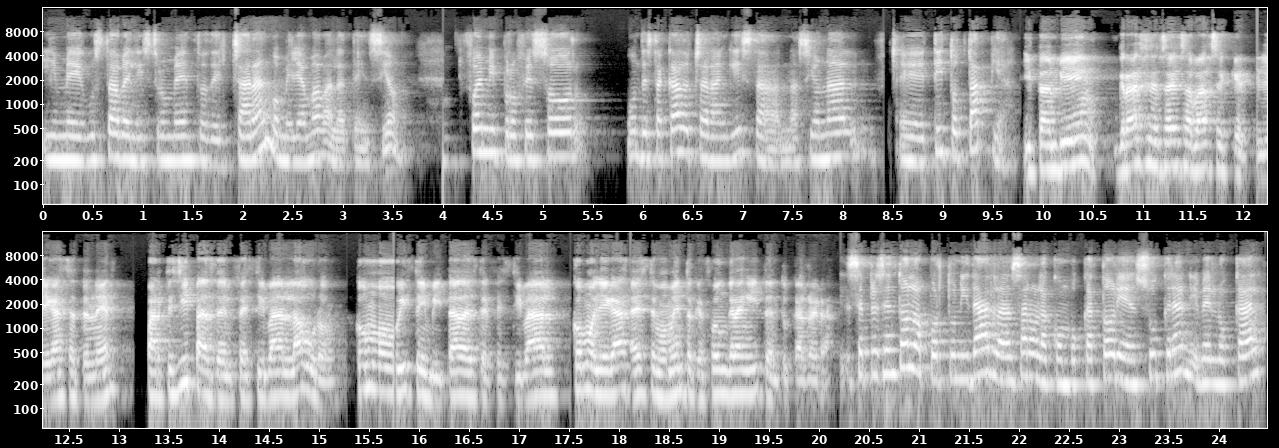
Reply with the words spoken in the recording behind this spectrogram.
y me gustaba el instrumento del charango, me llamaba la atención. Fue mi profesor un destacado charanguista nacional, eh, Tito Tapia. Y también, gracias a esa base que llegaste a tener, participas del Festival Lauro. ¿Cómo fuiste invitada a este festival? ¿Cómo llegaste a este momento que fue un gran hito en tu carrera? Se presentó la oportunidad, lanzaron la convocatoria en Sucre a nivel local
